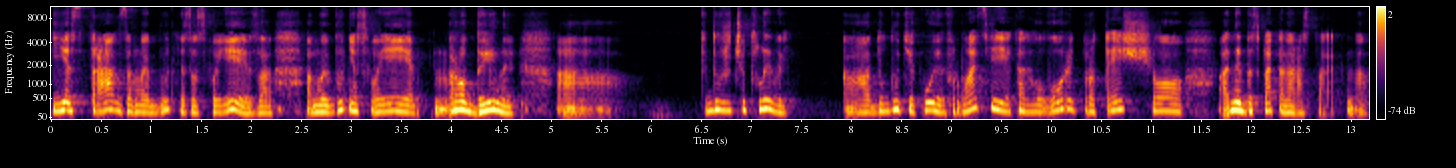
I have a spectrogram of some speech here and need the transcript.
є страх за майбутнє, за своє, за майбутнє своєї родини, а, ти дуже чутливий а, до будь-якої інформації, яка говорить про те, що небезпека наростає, на-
